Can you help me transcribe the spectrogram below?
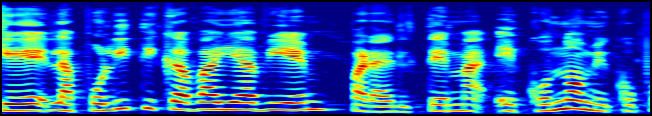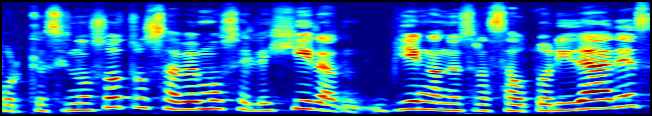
que la política vaya bien para el tema económico, porque si nosotros sabemos elegir bien a nuestras autoridades,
